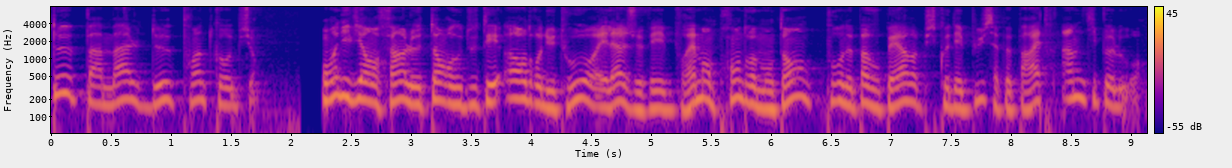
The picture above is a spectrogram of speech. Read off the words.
de pas mal de points de corruption. On y vient enfin, le temps redouté ordre du tour, et là je vais vraiment prendre mon temps pour ne pas vous perdre, puisqu'au début ça peut paraître un petit peu lourd.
